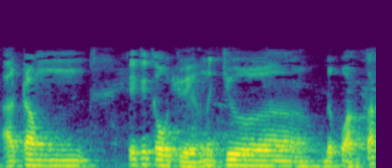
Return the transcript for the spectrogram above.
Ở trong cái cái câu chuyện nó chưa được hoàn tất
